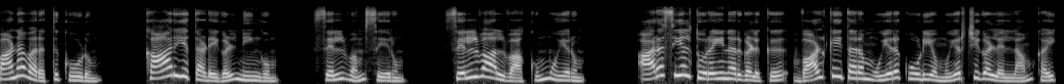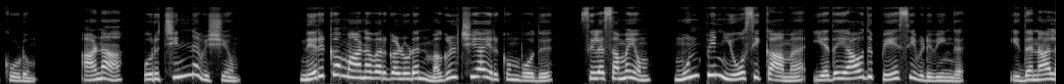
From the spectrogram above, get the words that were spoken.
பணவரத்து கூடும். காரிய தடைகள் நீங்கும். செல்வம் சேரும். செல்வாழ்வாக்கும் உயரும். அரசியல் துறையினர்களுக்கு வாழ்க்கை தரம் உயரக்கூடிய முயற்சிகள் எல்லாம் கைகூடும். ஆனா ஒரு சின்ன விஷயம். நெருக்கமானவர்களுடன் மகிழ்ச்சியா இருக்கும்போது சில சமயம் முன்பின் யோசிக்காம எதையாவது பேசி விடுவீங்க. இதனால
